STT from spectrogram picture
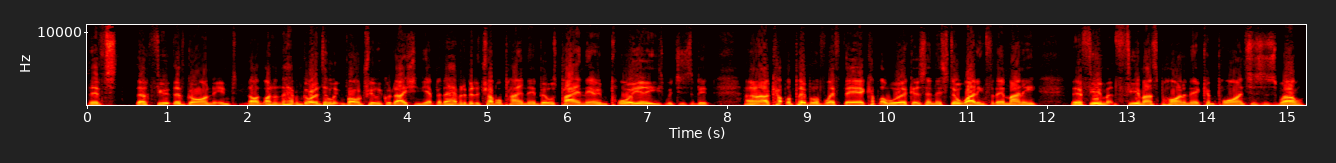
they've a few they've gone into don't they haven't gone into voluntary liquidation yet, but they're having a bit of trouble paying their bills, paying their employees, which is a bit. I don't know. A couple of people have left there, a couple of workers, and they're still waiting for their money. They're a few few months behind in their compliances as well.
